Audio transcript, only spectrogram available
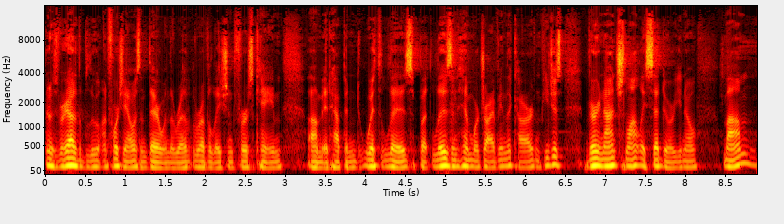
It was very out of the blue. Unfortunately, I wasn't there when the re- revelation first came. Um, it happened with Liz, but Liz and him were driving the car, and he just very nonchalantly said to her, You know, Mom,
